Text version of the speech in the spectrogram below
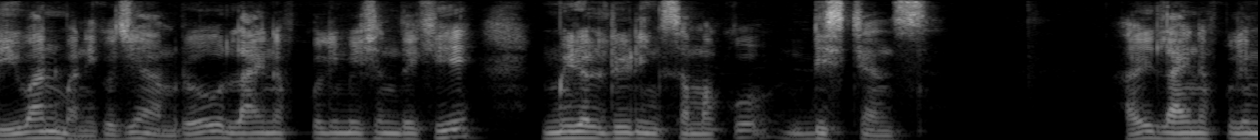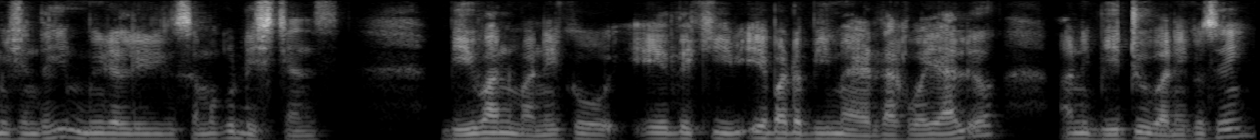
भी वान भनेको चाहिँ हाम्रो लाइन अफ कोलिमेसनदेखि मिडल रिडिङसम्मको डिस्टेन्स है लाइन अफ कोलिमेसनदेखि मिडल रिडिङसम्मको डिस्टेन्स भी वान भनेको एदेखि एबाट बीमा हेर्दा भइहाल्यो अनि भी टू भनेको चाहिँ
